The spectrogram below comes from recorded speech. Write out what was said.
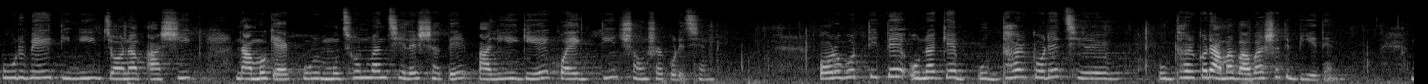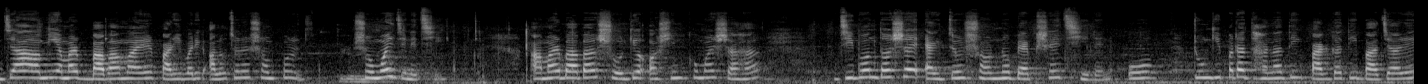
পূর্বে তিনি জনাব আশিক নামক এক মুসলমান ছেলের সাথে পালিয়ে গিয়ে কয়েকদিন সংসার করেছেন। পরবর্তীতে ওনাকে উদ্ধার করে উদ্ধার করে আমার বাবার সাথে বিয়ে দেন। যা আমি আমার বাবা মায়ের পারিবারিক আলোচনার সম্পর সময় জেনেছি। আমার বাবা স্বর্গীয় অসীম কুমার সাহা জীবন দশায় একজন স্বর্ণ ব্যবসায়ী ছিলেন ও টুঙ্গিপাড়া ধানাদি পারগাতি বাজারে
